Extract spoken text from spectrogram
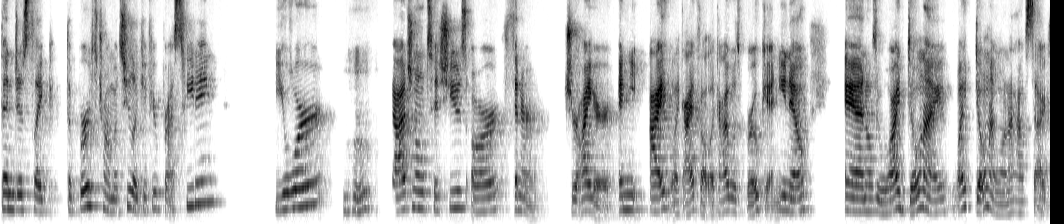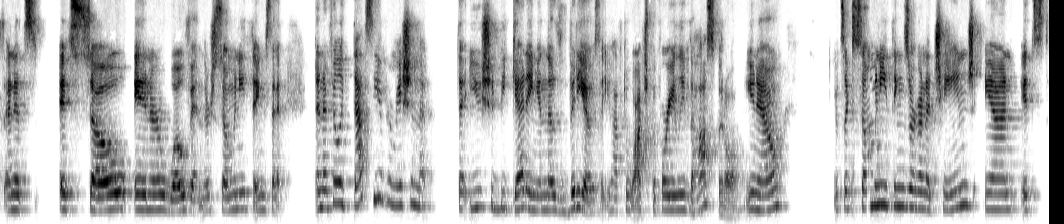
than just like the birth trauma too. Like if you're breastfeeding, your mm-hmm. vaginal tissues are thinner, drier. And I like I felt like I was broken, you know? And I was like, why don't I, why don't I want to have sex? And it's it's so interwoven. There's so many things that, and I feel like that's the information that that you should be getting in those videos that you have to watch before you leave the hospital, you know? It's like so many things are going to change and it's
